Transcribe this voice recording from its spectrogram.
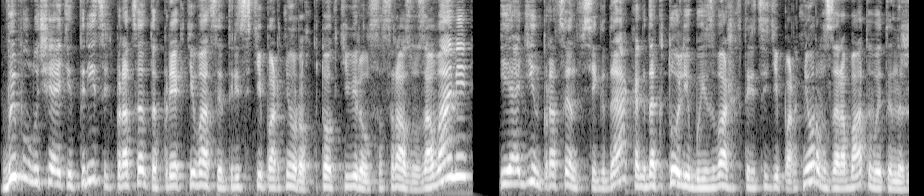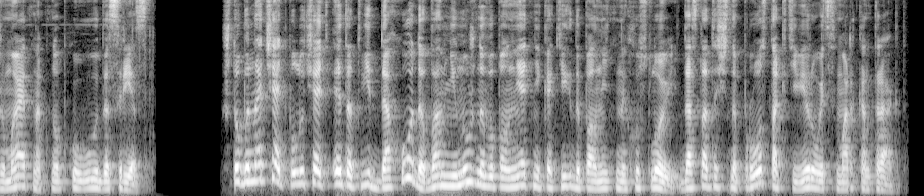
Вы получаете 30% при активации 30 партнеров, кто активировался сразу за вами, и 1% всегда, когда кто-либо из ваших 30 партнеров зарабатывает и нажимает на кнопку вывода средств. Чтобы начать получать этот вид дохода, вам не нужно выполнять никаких дополнительных условий, достаточно просто активировать смарт-контракт.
